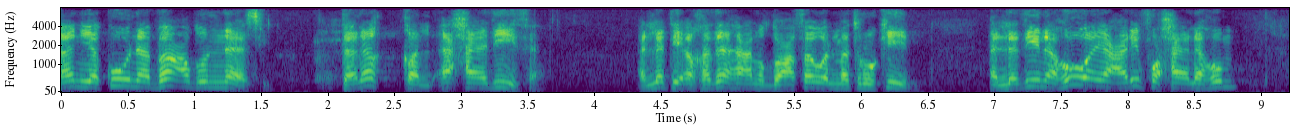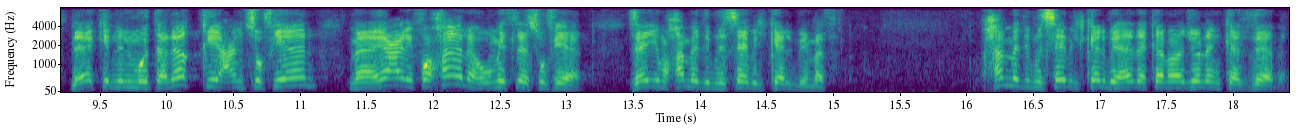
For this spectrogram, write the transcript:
أن يكون بعض الناس تلقى الأحاديث التي أخذها عن الضعفاء والمتروكين الذين هو يعرف حالهم لكن المتلقي عن سفيان ما يعرف حاله مثل سفيان زي محمد بن سيب الكلبي مثلا. محمد بن سيب الكلبي هذا كان رجلا كذابا.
